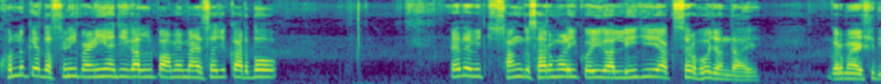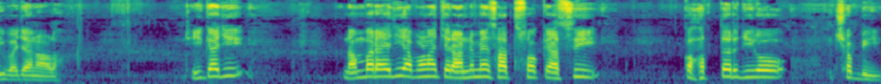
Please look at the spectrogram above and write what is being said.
ਖੁੱਲ ਕੇ ਦੱਸਣੀ ਪੈਣੀ ਹੈ ਜੀ ਗੱਲ, ਭਾਵੇਂ ਮੈਸੇਜ ਕਰ ਦਿਓ ਇਹਦੇ ਵਿੱਚ ਸੰਗ ਸ਼ਰਮ ਵਾਲੀ ਕੋਈ ਗੱਲ ਨਹੀਂ ਜੀ, ਅਕਸਰ ਹੋ ਜਾਂਦਾ ਏ ਗਰਮੈਸ਼ ਦੀ ਵਜ੍ਹਾ ਨਾਲ। ਠੀਕ ਹੈ ਜੀ। ਨੰਬਰ ਹੈ ਜੀ ਆਪਣਾ 94781 71026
